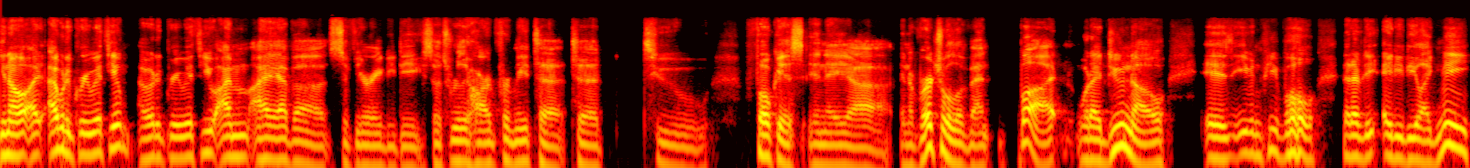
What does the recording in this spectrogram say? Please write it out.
you know, I, I would agree with you. I would agree with you. I'm I have a severe ADD, so it's really hard for me to to to focus in a uh, in a virtual event. But what I do know is even people that have the ADD like me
